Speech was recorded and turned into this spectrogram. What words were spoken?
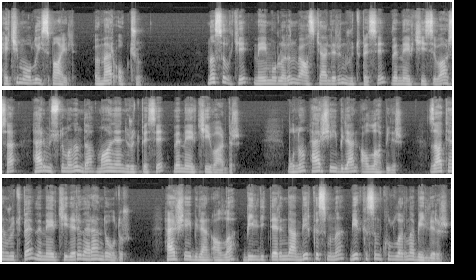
Hekimoğlu İsmail, Ömer Okçu. Nasıl ki memurların ve askerlerin rütbesi ve mevkisi varsa her Müslümanın da manen rütbesi ve mevkii vardır. Bunu her şeyi bilen Allah bilir. Zaten rütbe ve mevkileri veren de odur. Her şeyi bilen Allah bildiklerinden bir kısmını bir kısım kullarına bildirir.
